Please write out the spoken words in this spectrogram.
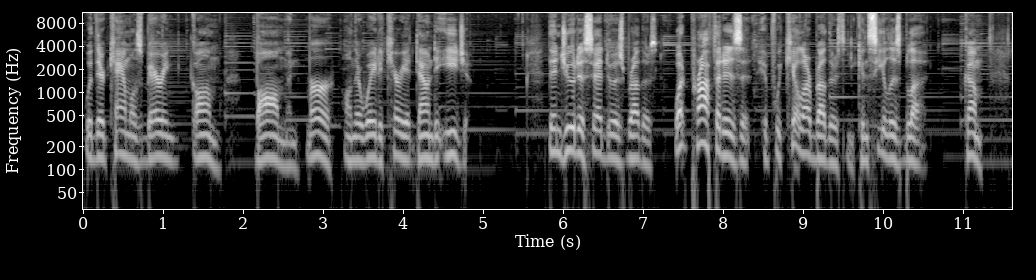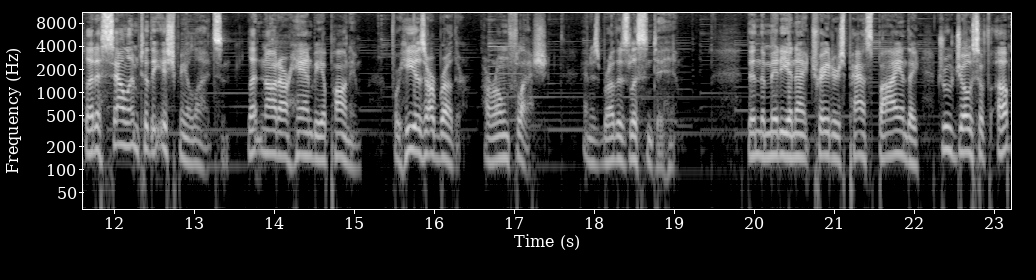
with their camels bearing gum, balm, and myrrh on their way to carry it down to Egypt. Then Judah said to his brothers, What profit is it if we kill our brothers and conceal his blood? Come, let us sell him to the Ishmaelites, and let not our hand be upon him, for he is our brother, our own flesh. And his brothers listened to him. Then the Midianite traders passed by, and they drew Joseph up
